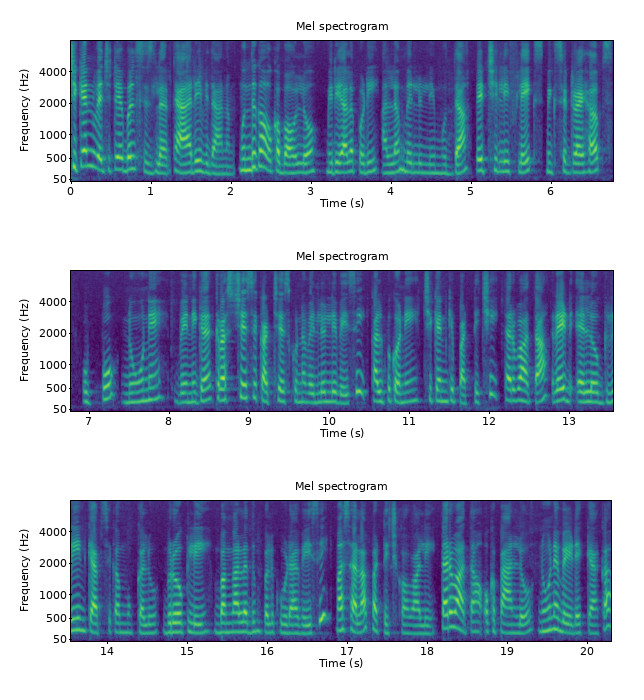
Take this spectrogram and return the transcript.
చికెన్ వెజిటేబుల్ సిజ్లర్ తయారీ విధానం. ముందుగా ఒక బౌల్లో మిరియాల పొడి అల్లం వెల్లుల్లి ముద్ద red chilli flakes mixed dry herbs ఉప్పు నూనె వెనిగర్ క్రష్ చేసి కట్ చేసుకున్న వెల్లుల్లి వేసి కలుపుకొని చికెన్కి పట్టించి తర్వాత రెడ్ ఎల్లో గ్రీన్ క్యాప్సికమ్ ముక్కలు బ్రోక్లీ బంగాళాదుంపలు కూడా వేసి మసాలా పట్టించుకోవాలి. తర్వాత ఒక పాన్లో నూనె వేడెక్కాక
